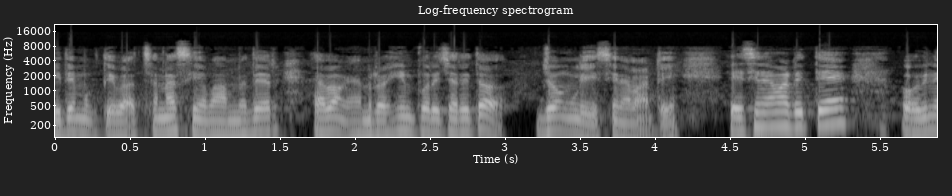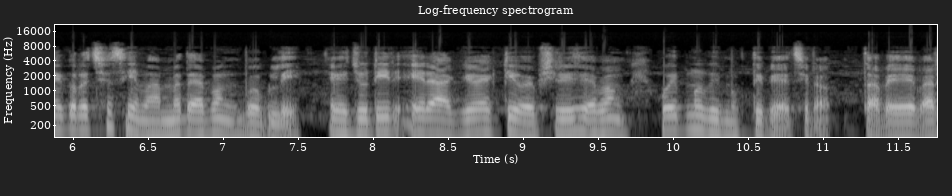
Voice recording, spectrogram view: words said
ঈদে মুক্তি পাচ্ছে না সিএম আহমেদের এবং এম রহিম পরিচালিত জঙ্গলি সিনেমাটি। এই সিনেমাটিতে অভিনয় করেছে সিএম আহমেদ এবং বুবলি। এই জুটির এর আগেও একটি ওয়েব সিরিজ এবং ওয়েব মুভি মুক্তি পেয়েছিল। তবে এবার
